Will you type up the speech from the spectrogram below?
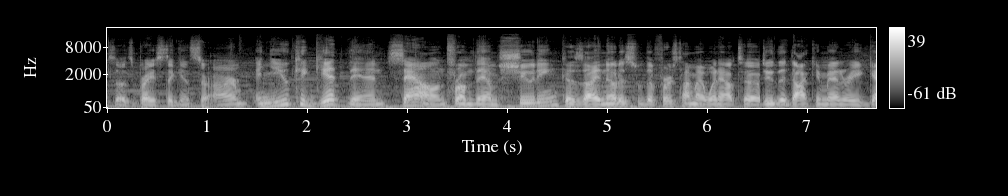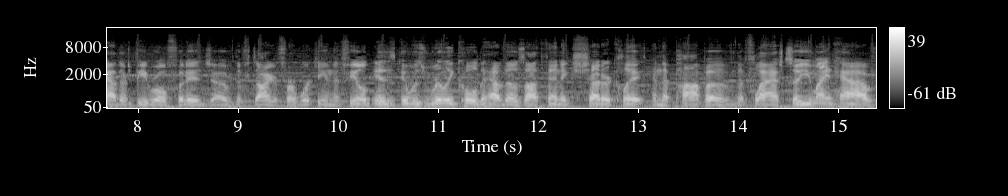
so it's braced against their arm. And you could get then sound from them shooting, because I noticed the first time I went out to do the documentary, gather B-roll footage of the photographer working in the field, is it was really cool to have those authentic shutter clicks and the pop of the flash. So you might have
